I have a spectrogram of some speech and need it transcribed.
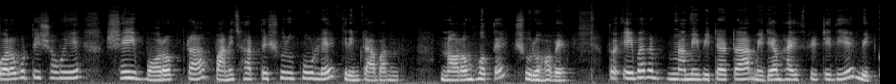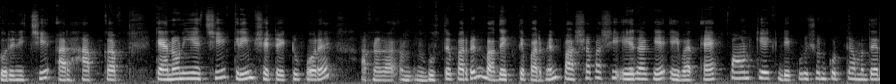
পরবর্তী সময়ে সেই বরফটা পানি ছাড়তে শুরু করলে ক্রিমটা আবার নরম হতে শুরু হবে। তো এবার আমি বিটাটা মিডিয়াম হাই স্পিডে দিয়ে বিট করে নিচ্ছি আর হাফ কাপ কেন নিয়েছি ক্রিম সেটা একটু পরে আপনারা বুঝতে পারবেন বা দেখতে পারবেন। পাশাপাশি এর আগে এবার এক পাউন্ড কেক ডেকোরেশন করতে আমাদের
